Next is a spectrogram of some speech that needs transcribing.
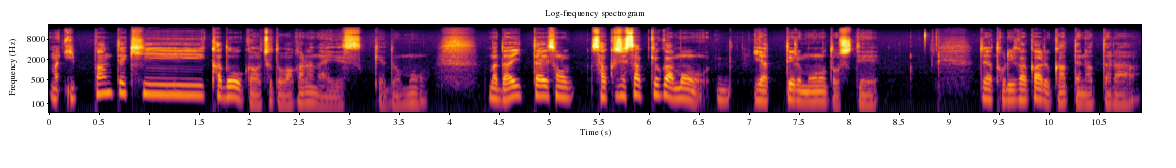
まあ一般的かどうかはちょっとわからないですけども、まあ、大体その作詞作曲はもうやってるものとしてじゃあ取り掛かるかってなったら、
